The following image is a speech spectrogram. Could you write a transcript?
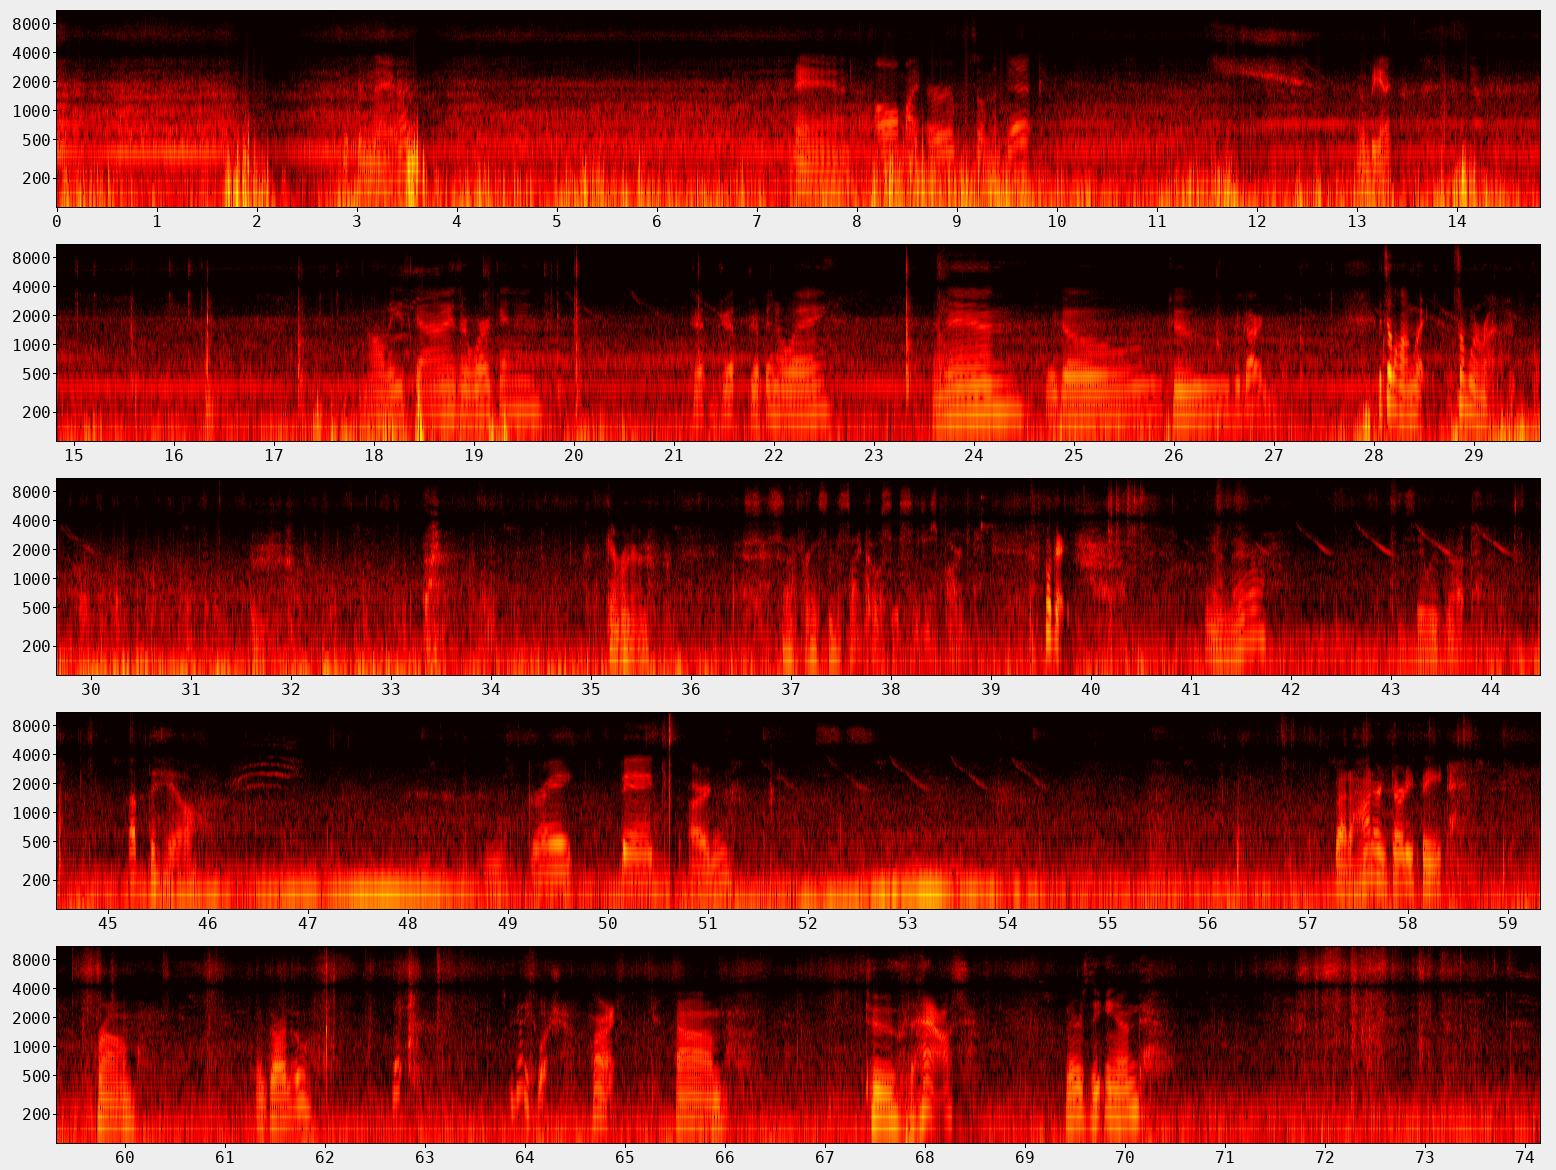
dripping there. And all my herbs on the deck. And all these guys are working. Drip, drip, dripping away. And then we go to the garden. It's a long way, so I'm gonna run. Cameraman suffering some psychosis, so just pardon me. Okay, and there, you see we've got up the hill this great big garden. About 130 feet from the garden. Look, spaghetti squash. All right, um, to the house. There's the end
